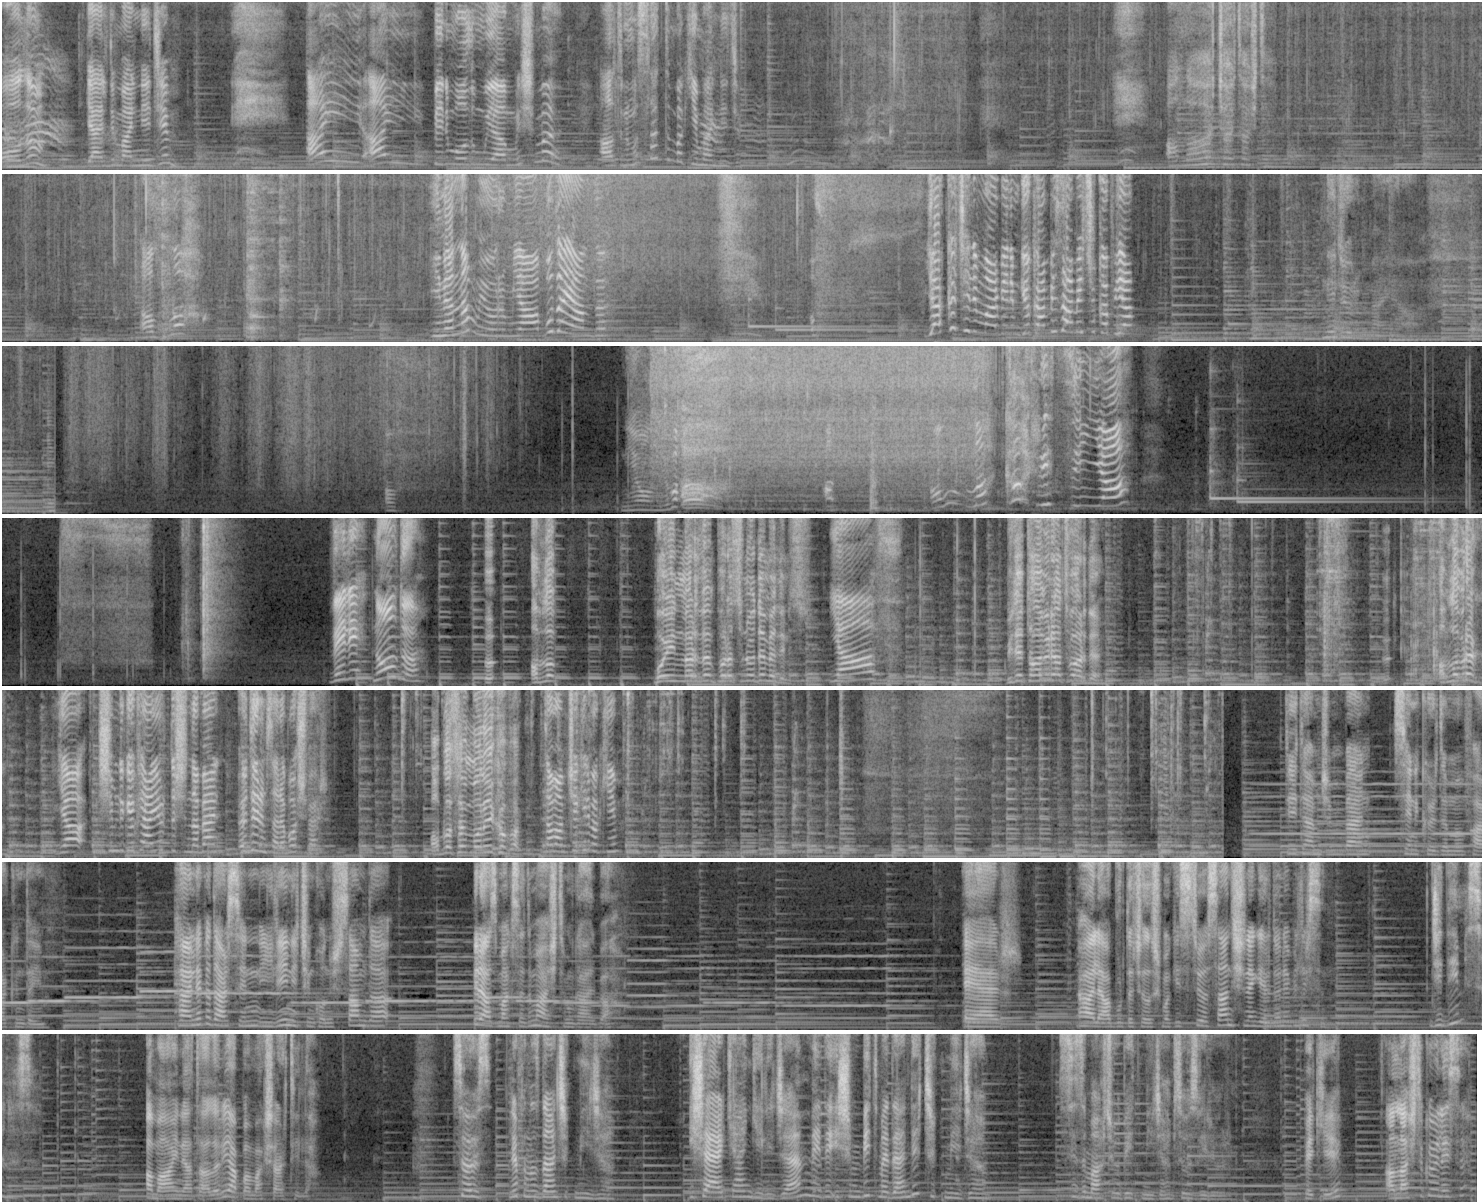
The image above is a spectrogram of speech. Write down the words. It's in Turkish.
Oğlum, geldim anneciğim. Ay ay, benim oğlum uyanmış mı? Altını mı ıslattın bakayım anneciğim? Allah çay taştı. Allah. İnanamıyorum ya, bu da yandı. Of. Ya kaç elim var benim Gökhan, bir zahmet şu kapıya. Ne diyorum ben ya? Of. Niye olmuyor? bu? Ah! Ah! Allah kahretsin ya. Veli ne oldu? Ö, abla, bu ayın merdiven parasını ödemediniz. Ya f- Bir de tamirat vardı. Abla bırak. ya şimdi Gökhan yurt dışında ben öderim sana boş ver. Abla sen manayı kapat. Tamam çekil bakayım. Didemciğim ben seni kırdığımın farkındayım. Her ne kadar senin iyiliğin için konuşsam da biraz maksadımı aştım galiba. Eğer hala burada çalışmak istiyorsan işine geri dönebilirsin. Ciddi misiniz? Ama aynı hataları yapmamak şartıyla. Söz, lafınızdan çıkmayacağım. İşe erken geleceğim ve de işim bitmeden de çıkmayacağım. Sizi mahcup etmeyeceğim, söz veriyorum. Peki, anlaştık öyleyse.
